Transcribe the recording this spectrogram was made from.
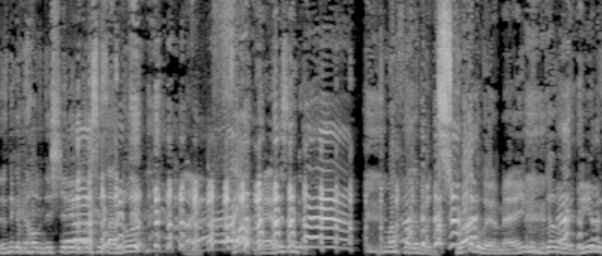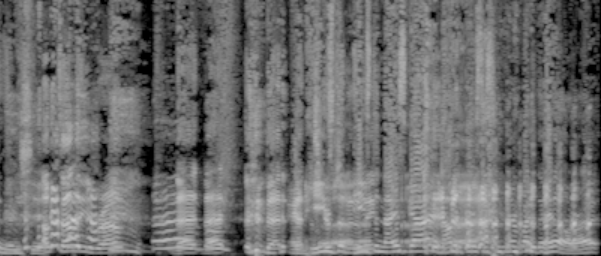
this nigga been holding this shit in ever since I knew him. Like, fuck, man, this nigga, this motherfucker been struggling, man. He been dealing with demons and shit. I'm telling you, bro. That that that. And he's the he's the nice guy, and I'm the person sending everybody to hell, right?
